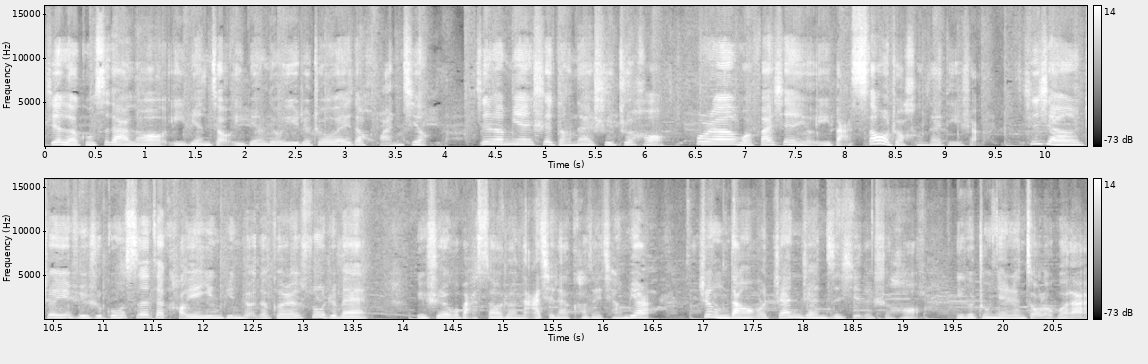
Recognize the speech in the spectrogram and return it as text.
进了公司大楼，一边走一边留意着周围的环境。进了面试等待室之后，忽然我发现有一把扫帚横在地上，心想这也许是公司在考验应聘者的个人素质呗。于是我把扫帚拿起来靠在墙边儿。正当我沾沾自喜的时候，一个中年人走了过来：“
